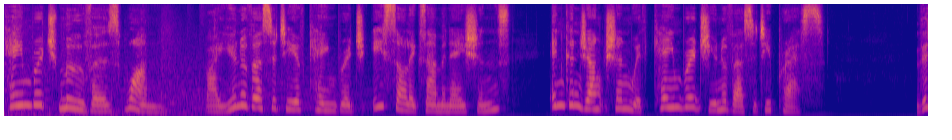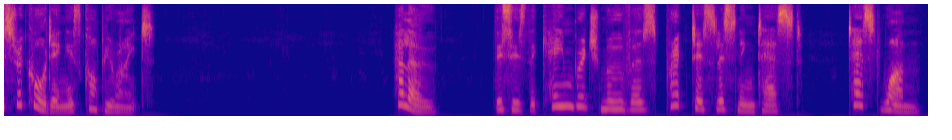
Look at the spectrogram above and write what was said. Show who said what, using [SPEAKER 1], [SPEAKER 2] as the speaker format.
[SPEAKER 1] Cambridge Movers 1 by University of Cambridge ESOL examinations in conjunction with Cambridge University Press. This recording is copyright. Hello, this is the Cambridge Movers Practice Listening Test, Test 1.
